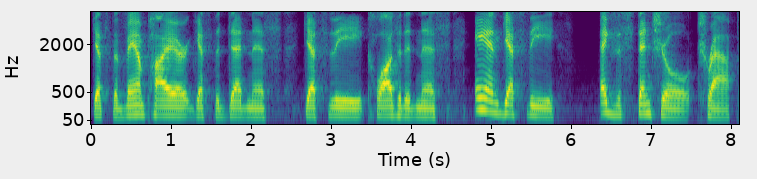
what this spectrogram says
Gets the vampire, gets the deadness, gets the closetedness, and gets the existential trap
